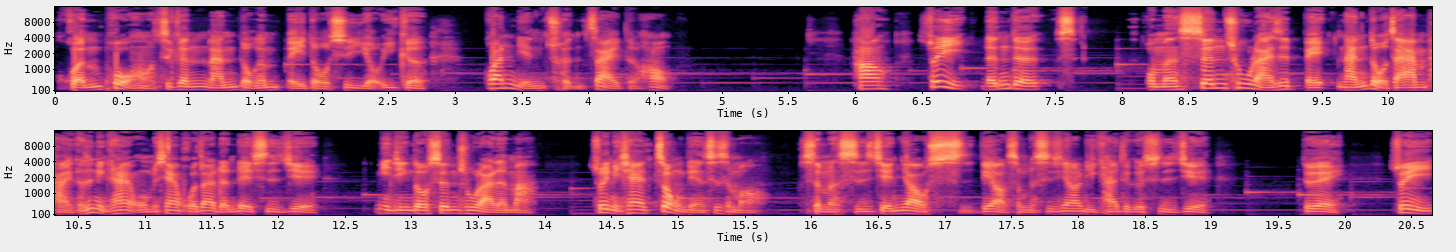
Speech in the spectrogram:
魂魄哈是跟南斗跟北斗是有一个关联存在的哈。好，所以人的我们生出来是北南斗在安排，可是你看我们现在活在人类世界。你已经都生出来了嘛，所以你现在重点是什么？什么时间要死掉？什么时间要离开这个世界？对不对？所以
